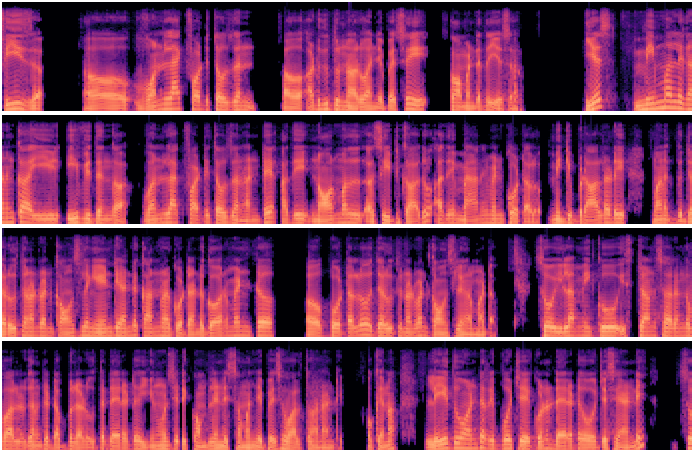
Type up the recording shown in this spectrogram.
fees one lakh forty thousand అడుగుతున్నారు అని చెప్పేసి కామెంట్ అయితే చేశారు. ఎస్ మిమ్మల్ని కనుక ఈ ఈ విధంగా వన్ ల్యాక్ ఫార్టీ థౌజండ్ అంటే అది నార్మల్ సీట్ కాదు. అది మేనేజ్మెంట్ కోటాలో మీకు ఇప్పుడు ఆల్రెడీ మనకు జరుగుతున్నటువంటి కౌన్సిలింగ్ ఏంటి అంటే కన్వర్ కోట అంటే గవర్నమెంట్ కోటాలో జరుగుతున్నటువంటి కౌన్సిలింగ్ అనమాట సో ఇలా మీకు ఇష్టానుసారంగా వాళ్ళు కనుక డబ్బులు అడిగితే డైరెక్ట్గా యూనివర్సిటీ కంప్లైంట్ ఇస్తామని చెప్పేసి వాళ్ళతో అనండి. ఓకేనా? లేదు అంటే రిపోర్ట్ చేయకుండా డైరెక్ట్గా వచ్చేసేయండి. సో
